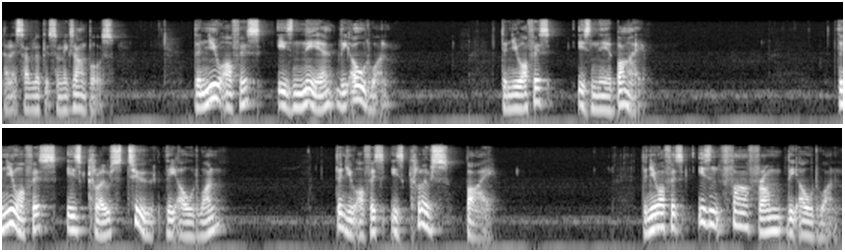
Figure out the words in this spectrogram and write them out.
Now let's have a look at some examples. The new office is near the old one. The new office is nearby. The new office is close to the old one. The new office is close by. The new office isn't far from the old one.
